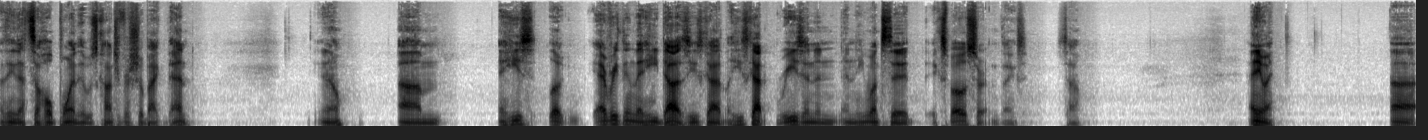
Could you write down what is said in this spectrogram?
I think that's the whole point. It was controversial back then. You know, um, and he's look everything that he does. He's got he's got reason and and he wants to expose certain things. So, anyway, uh,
